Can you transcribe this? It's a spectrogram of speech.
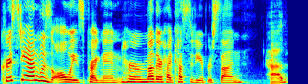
Christiane was always pregnant. Her mother had custody of her son. Had?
